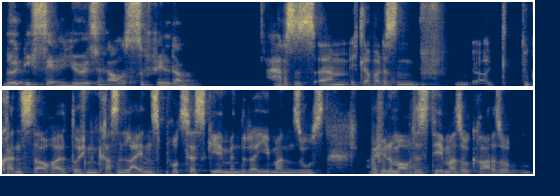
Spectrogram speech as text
wirklich seriöse rauszufiltern. Ja, das ist, ähm, ich glaube halt, das ein, du kannst da auch halt durch einen krassen Leidensprozess gehen, wenn du da jemanden suchst. Aber ich will nochmal auf das Thema so gerade so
